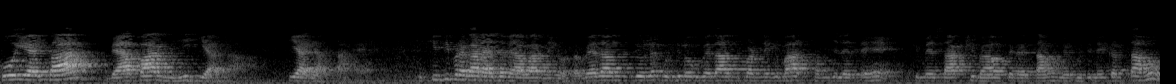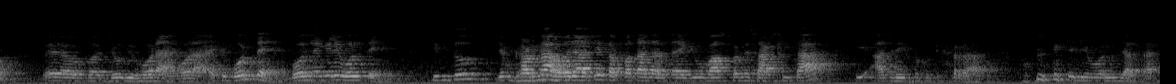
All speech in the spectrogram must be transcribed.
कोई ऐसा व्यापार नहीं किया था, किया जाता है कि किसी प्रकार ऐसा व्यापार नहीं होता। वेदांत जो है, कुछ लोग वेदांत पढ़ने के बाद समझ लेते हैं कि मैं साक्षी भाव से रहता हूँ, मैं कुछ नहीं करता हूँ जो भी हो रहा है, हो रहा है। ऐसे बोलते हैं, बोलने के लिए बोलते हैं। किंतु जब घटना हो जाती है, तब पता चलता है कि वो वास्तव में साक्षी था कि आदमी को कुछ कर रहा था। बोलने के लिए बोल जाता। है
